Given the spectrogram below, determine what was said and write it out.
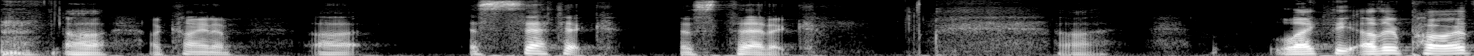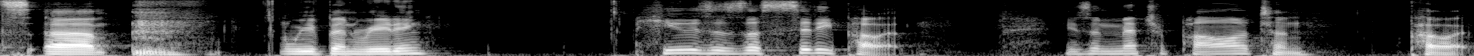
uh, a kind of uh, ascetic aesthetic. Uh, like the other poets um, we've been reading, Hughes is a city poet. He's a metropolitan poet.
